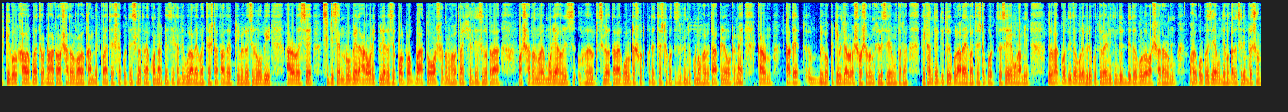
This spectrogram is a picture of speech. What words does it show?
একটি গোল খাওয়ার পরে ছোটহাটা অসাধারণভাবে কামব্যাক করার চেষ্টা করতেছিল। তারা কর্নার পেয়েছে, এখান থেকে গোল করার চেষ্টা তাদের টিমে রয়েছে রবি, আরও রয়েছে সিটিসেন রুবেল আর অনেক প্লেয়ার রয়েছে পল পগবা। তো অসাধারণভাবে তারা খেলতেছিল, তারা অসাধারণভাবে মরিয়া হয়ে- উঠছিল, তারা গোলটা শোধ করতে চেষ্টা করতেছিল কিন্তু কোনোভাবে তারা পেরে ওঠে নাই কারণ তাদের বিপক্ষে টিম যাবে অসাধারণ খেলেছে এবং তারা এখান থেকে দ্বিতীয় গোল আদায় করার চেষ্টা করতেছে এবং আমি দুর্ভাগ্য দ্বিতীয় গোলে ভিডিও করতে পারিনি কিন্তু দ্বিতীয় গোল অসাধারণভাবে গোল করেছে এবং দেখুন তাদের সেলিব্রেশন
